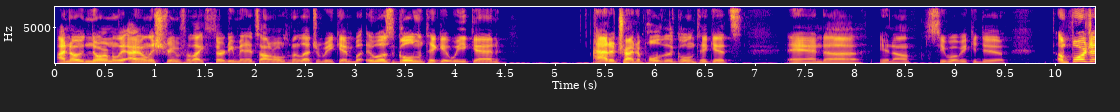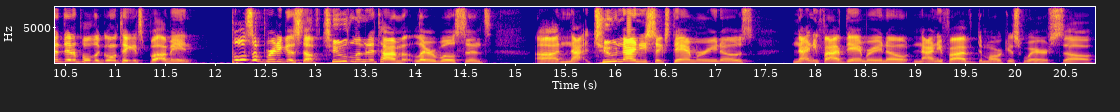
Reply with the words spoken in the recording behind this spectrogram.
I know normally I only stream for like 30 minutes on Ultimate Legend weekend, but it was golden ticket weekend. I had to try to pull the golden tickets and uh, you know see what we could do. Unfortunately, didn't pull the golden tickets, but I mean, pull some pretty good stuff. Two limited time Larry Wilsons, uh, not two 96 Dan Marinos, 95 Dan Marino, 95 Demarcus Ware. So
